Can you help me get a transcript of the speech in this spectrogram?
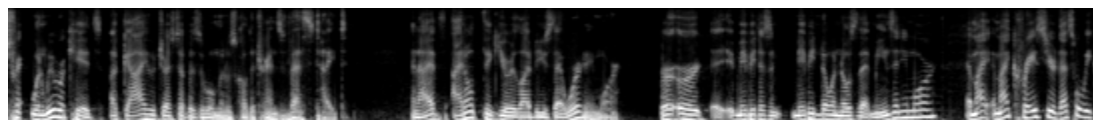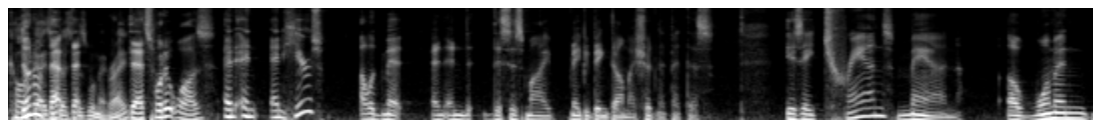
tra- when we were kids, a guy who dressed up as a woman was called a transvestite, and I've I don't think you're allowed to use that word anymore. Or, or maybe it doesn't. Maybe no one knows what that means anymore. Am I am I crazy? Or that's what we call guys dressed as women, right? That's what it was. And and and here's I'll admit, and and this is my maybe being dumb. I shouldn't admit this. Is a trans man a woman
